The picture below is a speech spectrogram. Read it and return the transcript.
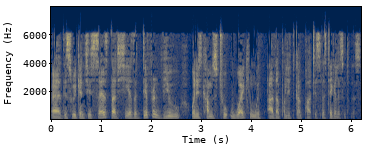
uh, this weekend. She says that she has a different view when it comes to working with other political parties. Let's take a listen to this.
